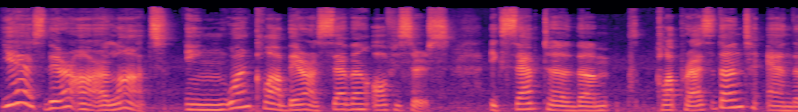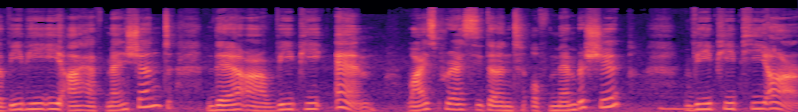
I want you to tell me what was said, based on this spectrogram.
Yes, there are a lot. In one club, there are seven officers, except uh, the club president and the VPE I have mentioned. There are VPM, Vice President of Membership, VPPR,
